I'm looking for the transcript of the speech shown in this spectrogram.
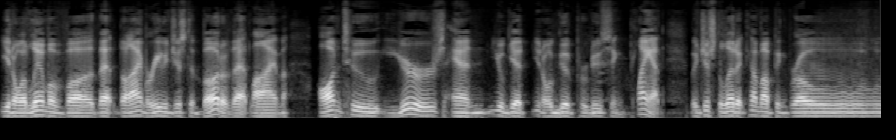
you know, a limb of uh, that lime or even just a bud of that lime onto yours, and you'll get, you know, a good producing plant. But just to let it come up and grow,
